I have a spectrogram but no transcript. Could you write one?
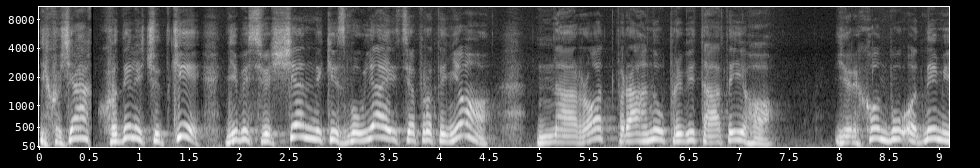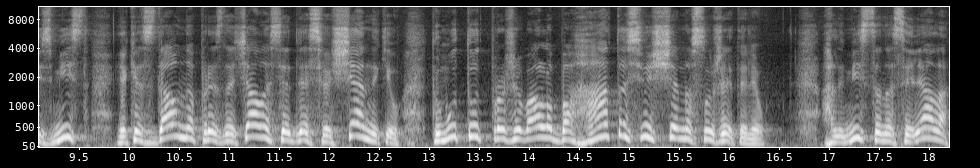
І хоча ходили чутки, ніби священники змовляються проти нього, народ прагнув привітати його. Єрихон був одним із міст, яке здавна призначалося для священників, тому тут проживало багато священнослужителів. Але місто населяла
